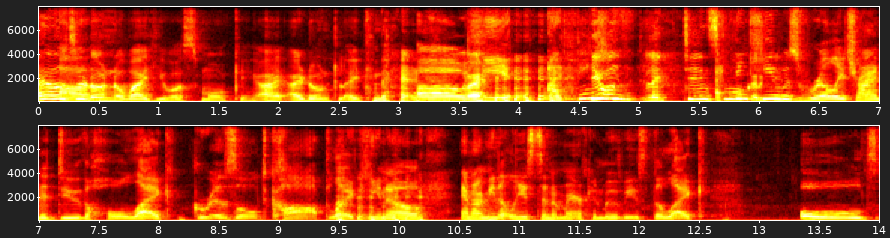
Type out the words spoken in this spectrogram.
I also Um, don't know why he was smoking. I, I don't like that. Oh, But he- I think he he- was like chain smoker. I think he was really trying to do the whole like grizzled cop, like you know, and I mean at least in American movies, the like old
